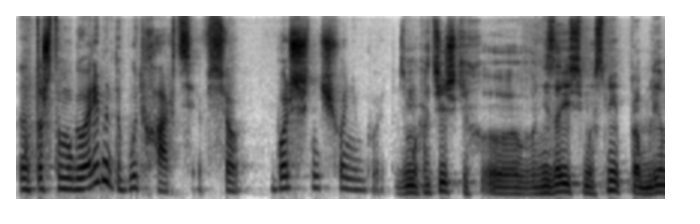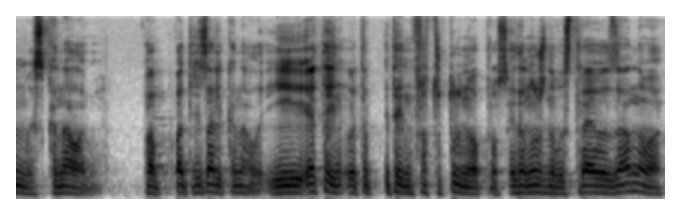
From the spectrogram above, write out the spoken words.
то, что мы говорим, это будет хартия. Все. Больше ничего не будет. Демократических э, независимых СМИ проблемы с каналами. Отрезали каналы. И это, это, это инфраструктурный вопрос. Это нужно выстраивать заново,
